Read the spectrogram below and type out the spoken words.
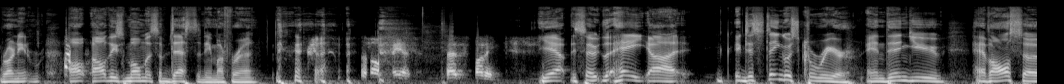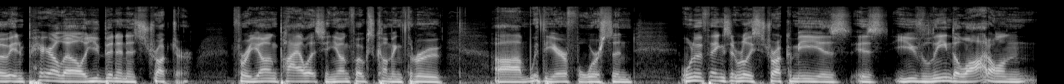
Running all, all these moments of destiny, my friend. oh man, that's funny. Yeah. So hey, uh, distinguished career, and then you have also, in parallel, you've been an instructor for young pilots and young folks coming through um, with the Air Force. And one of the things that really struck me is is you've leaned a lot on,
